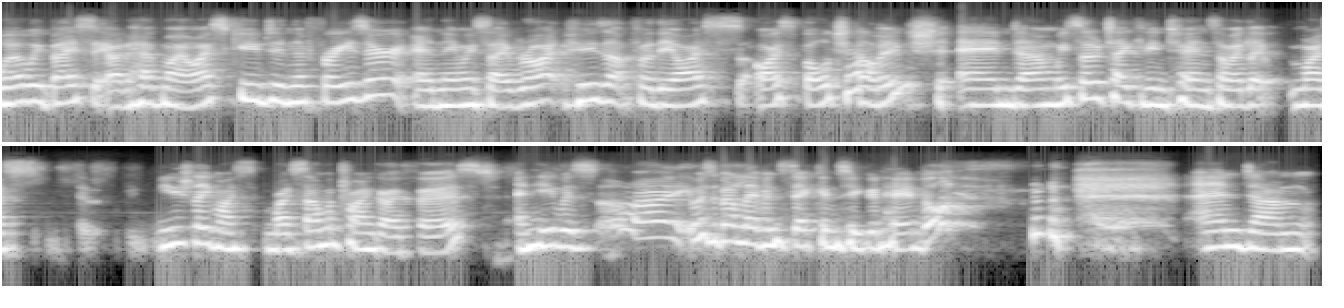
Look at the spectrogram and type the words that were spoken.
Well, we basically I'd have my ice cubes in the freezer, and then we say, right, who's up for the ice ice bowl challenge? And um, we sort of take it in turns. So I'd let my usually my my son would try and go first, and he was oh, it was about eleven seconds he could handle. and um,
